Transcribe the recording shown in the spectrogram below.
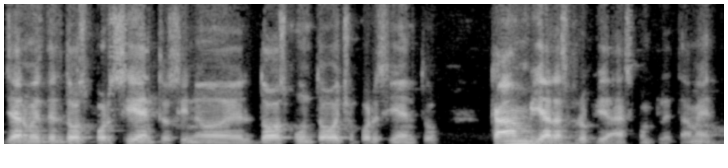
ya no es del 2%, sino del 2.8%, cambia las propiedades completamente.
